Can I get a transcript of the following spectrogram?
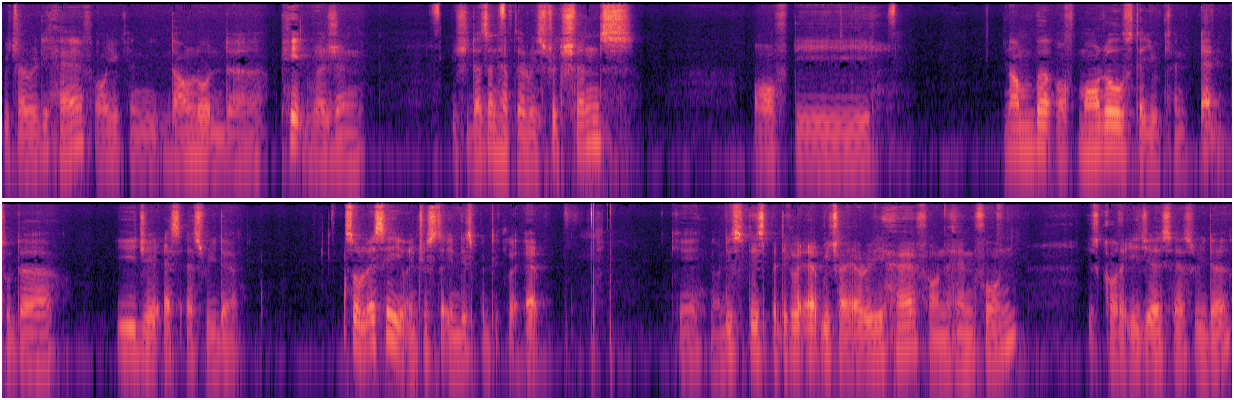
which I already have or you can download the paid version which doesn't have the restrictions of the number of models that you can add to the EJSS reader. So let's say you're interested in this particular app. Okay, now this, this particular app which I already have on the handphone is called the EJSS reader.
